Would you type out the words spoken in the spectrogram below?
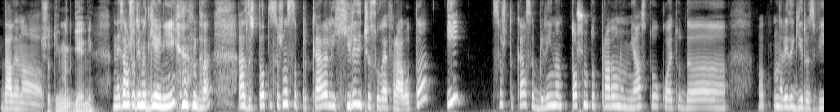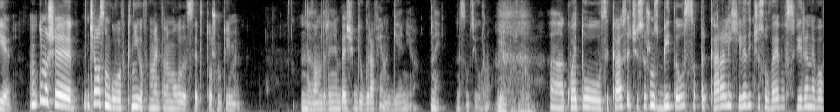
дадена... Защото имат гени. Не само защото имат гени, да, а защото всъщност са прекарали хиляди часове в работа и също така са били на точното правилно място, което да, нали, да ги развие. Имаше, чела съм го в книга, в момента не мога да сета точното име. Не знам дали не беше география на гения. Не, не съм сигурна. Не, познавам а, което се казва, че всъщност Битълс са прекарали хиляди часове в свирене в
